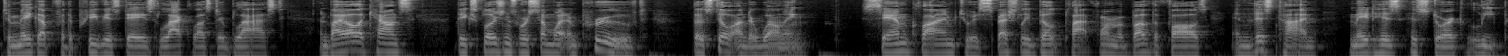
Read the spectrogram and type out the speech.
to make up for the previous day's lackluster blast, and by all accounts, the explosions were somewhat improved, though still underwhelming. Sam climbed to his specially built platform above the falls and this time made his historic leap.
